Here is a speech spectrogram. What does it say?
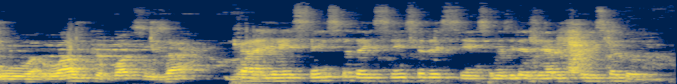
ou, ou algo que eu possa usar? Cara, ele é a essência da essência da essência, mas ele é zero diferenciador.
